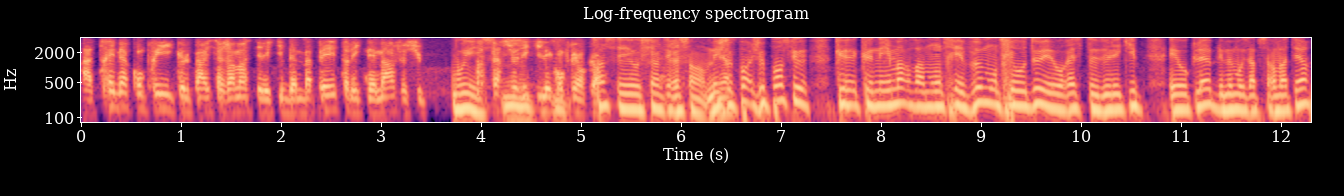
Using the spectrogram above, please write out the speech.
a très bien compris que le Paris Saint-Germain c'était l'équipe d'Mbappé, tandis que Neymar, je suis Oui, pas persuadé qu'il ait compris encore. Ça c'est aussi intéressant. Mais je pense, je pense que, que que Neymar va montrer, veut montrer aux deux et au reste de l'équipe et au club et même aux observateurs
